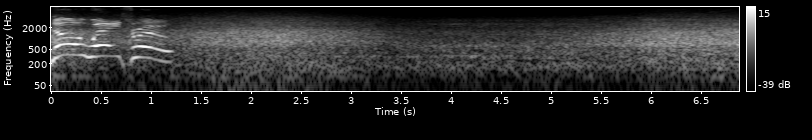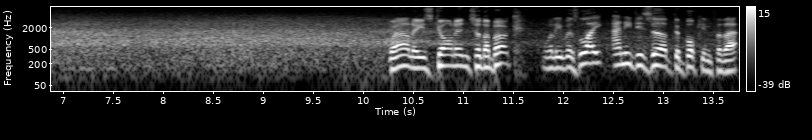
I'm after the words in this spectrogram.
No way through. Well, he's gone into the book. Well, he was late and he deserved a booking for that.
